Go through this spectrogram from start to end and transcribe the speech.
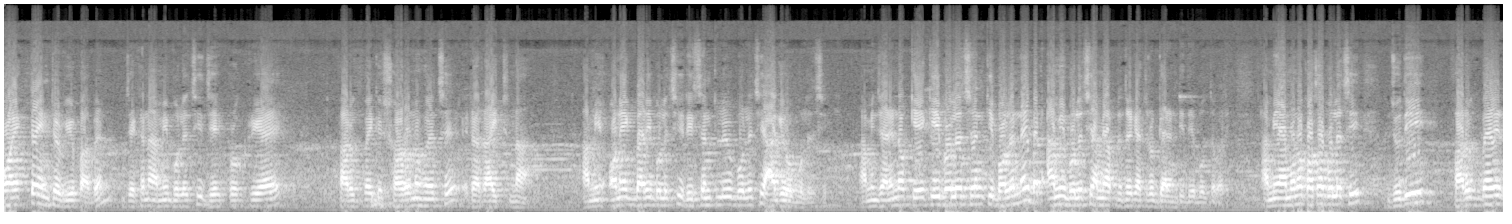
কয়েকটা ইন্টারভিউ পাবেন, যেখানে আমি বলেছি যে প্রক্রিয়ায় ফারুক ভাইকে সরানো হয়েছে, এটা রাইট না। আমি অনেকবারই বলেছি রিসেন্টলিও বলেছি, আগেও বলেছি। আমি জানি না কে কি বলেছেন, কি বলেন নাই বাট আমি বলেছি, আমি আপনাদেরকে এতটুকু গ্যারান্টি দিয়ে বলতে পারি। আমি এমনও কথা বলেছি, যদি ফারুক ভাইয়ের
